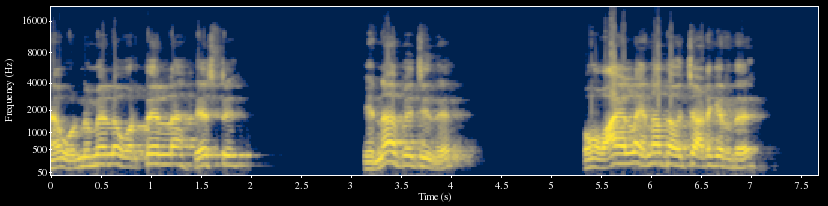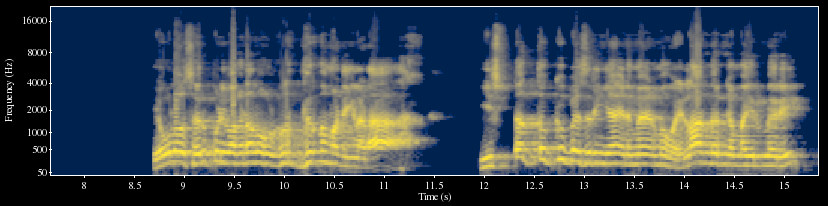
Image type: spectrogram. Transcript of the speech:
அஹ் ஒண்ணுமே இல்லை ஒர்த்தே இல்லை வேஸ்ட்டு என்ன பேச்சு இது? உங்க வாயெல்லாம் என்னத்த வச்சு அடைக்கிறது? எவ்வளவு செருப்படி வாங்கினாலும் உங்களுக்குலாம் திருந்த மாட்டீங்களாடா? இஷ்டத்துக்கு பேசுறீங்க இனிமே இனிமே எல்லாம் தெரிஞ்ச மயிர் மாரி.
